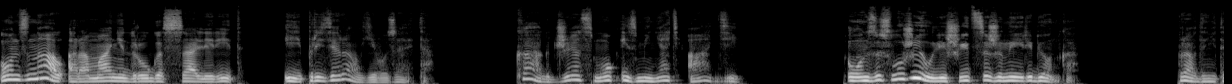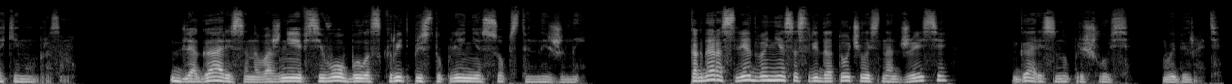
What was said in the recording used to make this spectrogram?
Он знал о романе друга Салли Рид и презирал его за это. Как Джесс мог изменять Ади? Он заслужил лишиться жены и ребенка. Правда, не таким образом. Для Гаррисона важнее всего было скрыть преступление собственной жены. Когда расследование сосредоточилось на Джесси, Гаррисону пришлось выбирать.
